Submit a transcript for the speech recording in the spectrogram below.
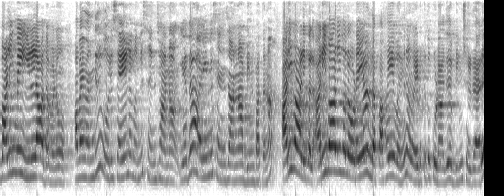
வலிமை இல்லாதவனோ அவன் வந்து ஒரு செயலை வந்து செஞ்சானா எதை அறிந்து செஞ்சானா அப்படின்னு பார்த்தோன்னா அறிவாளிகள் அறிவாளிகளுடைய அந்த பகையை வந்து நம்ம எடுத்துக்க கூடாது அப்படின்னு சொல்றாரு.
